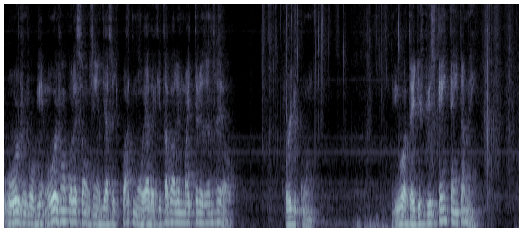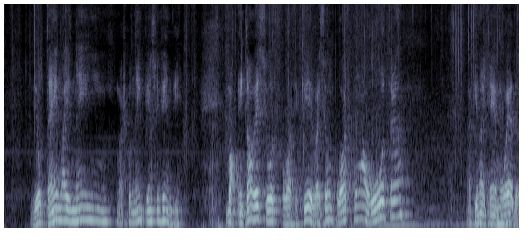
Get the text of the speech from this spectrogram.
Hoje, um hoje uma coleçãozinha dessa de quatro moedas aqui tá valendo mais de 300 real. Flor de cunho. E o outro é difícil quem tem também. Eu tenho, mas nem. Acho que eu nem penso em vender. Bom, então esse outro pote aqui vai ser um pote com uma outra. Aqui nós temos moeda,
